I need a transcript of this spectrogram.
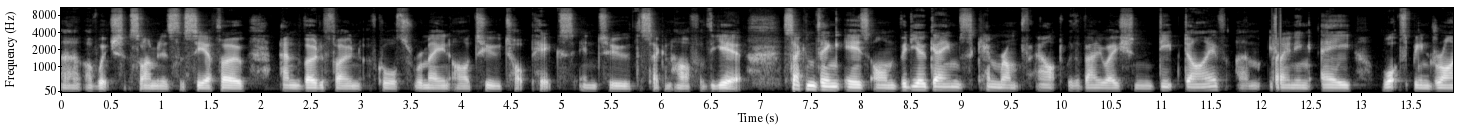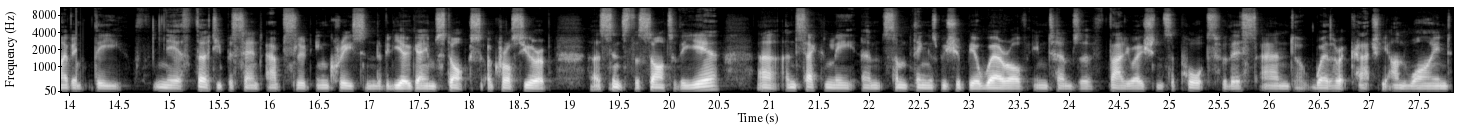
uh, of which Simon is the CFO, and Vodafone, of course, remain our two top picks into the second half of the year. Second thing is on video games. Ken Rumph out with a valuation deep dive, um, explaining A, what's been driving the near 30% absolute increase in the video game stocks across Europe uh, since the start of the year. Uh, and secondly, um, some things we should be aware of in terms of valuation supports for this and whether it can actually unwind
